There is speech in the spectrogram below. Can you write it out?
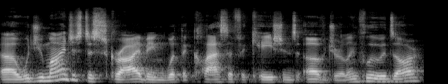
Uh, would you mind just describing what the classifications of drilling fluids are?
